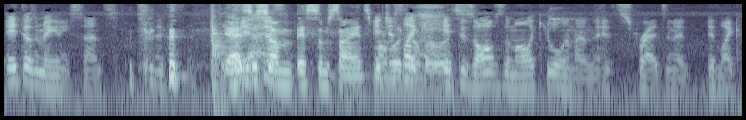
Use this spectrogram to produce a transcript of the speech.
It doesn't make any sense. It's, yeah, it's it's just just- some. It's some science it just like jumbo. it dissolves the molecule and then it spreads and it it like tur-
